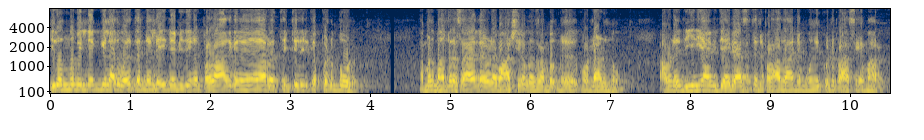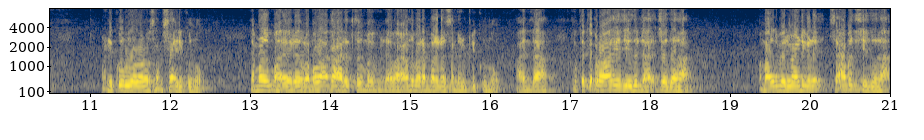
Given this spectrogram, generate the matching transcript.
ഇതൊന്നുമില്ലെങ്കിൽ അതുപോലെ തന്നെയല്ലേ ഈ നബിദിനം പ്രവാചകൻ ഏറെ തെറ്റിദ്ധരിക്കപ്പെടുമ്പോൾ നമ്മൾ മദ്രസയുടെ വാർഷിക കൊണ്ടാടുന്നു. അവിടെ ദീനിയായ വിദ്യാഭ്യാസത്തിന്റെ പ്രാധാന്യം മൂന്നിക്കൊണ്ട് പ്രാസികമാർ മണിക്കൂറുകളോളം സംസാരിക്കുന്നു. നമ്മൾ റമദാ കാലത്ത് വാഗത് പരമ്പരകൾ സംഘടിപ്പിക്കുന്നു. അതെന്താ? ഇതൊക്കെ പ്രവാചകം ചെയ്തിട്ട് ചെയ്തതാ. അമ്മാതിരി പരിപാടികൾ സാപത്ത് ചെയ്തതാ.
